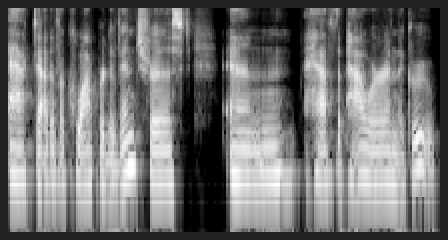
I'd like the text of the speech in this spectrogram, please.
act out of a cooperative interest and have the power in the group.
